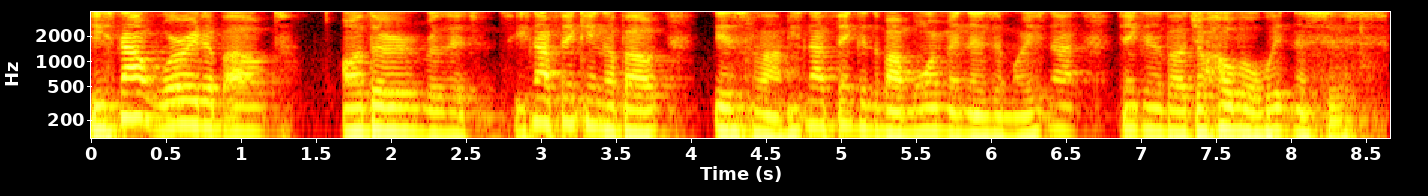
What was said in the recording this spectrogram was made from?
he's not worried about other religions. He's not thinking about Islam. He's not thinking about Mormonism, or he's not thinking about Jehovah Witnesses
